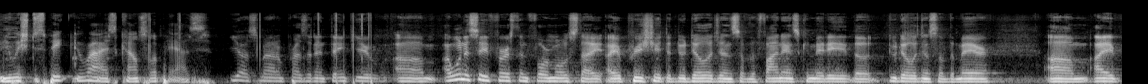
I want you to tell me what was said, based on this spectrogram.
you wish to speak? You rise, Councilor Paz. Yes, Madam President, thank you. Um, I want to say first and foremost, I, I appreciate the due diligence of the Finance Committee, the due diligence of the mayor. Um, I,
